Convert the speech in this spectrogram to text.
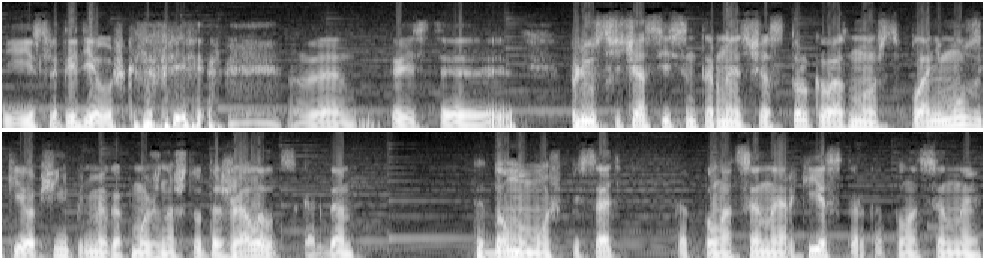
И если ты девушка, например. да, то есть, э, плюс сейчас есть интернет, сейчас столько возможностей. В плане музыки я вообще не понимаю, как можно на что-то жаловаться, когда ты дома можешь писать как полноценный оркестр, как полноценный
